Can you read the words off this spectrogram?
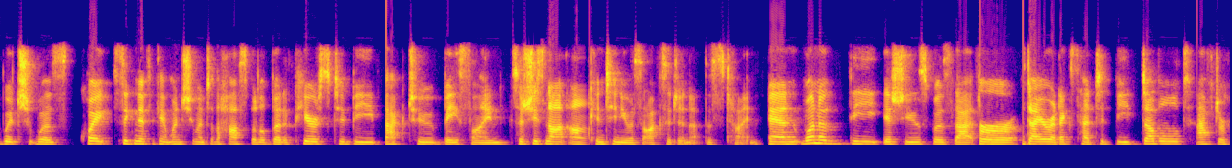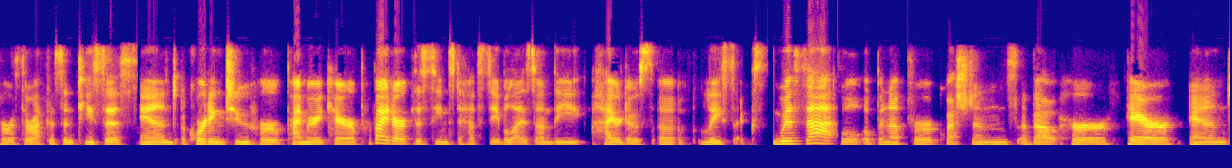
which was quite significant when she went to the hospital, but appears to be back to baseline. So she's not on continuous oxygen at this time. And one of the issues was that her diuretics had to be doubled after her thoracentesis. And according to her primary care provider, this seems to have stabilized on the higher dose of Lasix. With that, we'll open up for questions about her care and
